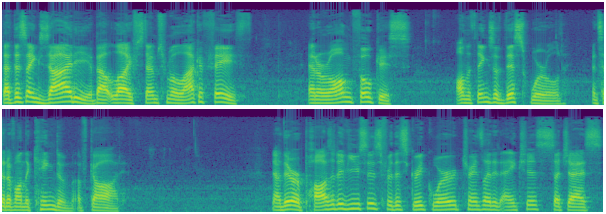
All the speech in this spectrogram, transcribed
that this anxiety about life stems from a lack of faith and a wrong focus on the things of this world instead of on the kingdom of God. Now, there are positive uses for this Greek word translated anxious, such as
